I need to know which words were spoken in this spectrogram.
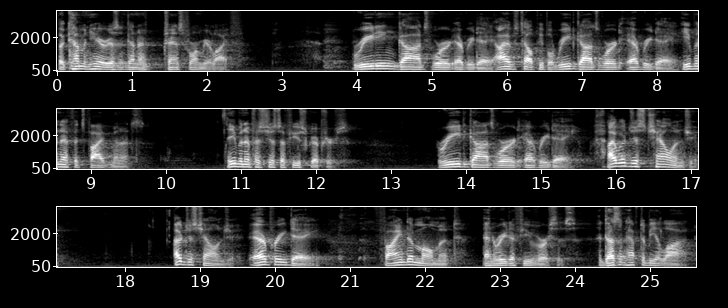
But coming here isn't going to transform your life. Reading God's word every day. I always tell people read God's word every day, even if it's five minutes, even if it's just a few scriptures. Read God's Word every day. I would just challenge you. I would just challenge you. Every day, find a moment and read a few verses. It doesn't have to be a lot.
